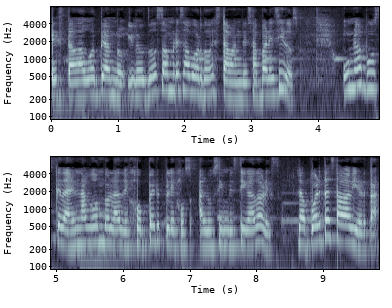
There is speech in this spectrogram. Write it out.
estaba goteando y los dos hombres a bordo estaban desaparecidos. Una búsqueda en la góndola dejó perplejos a los investigadores. La puerta estaba abierta,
